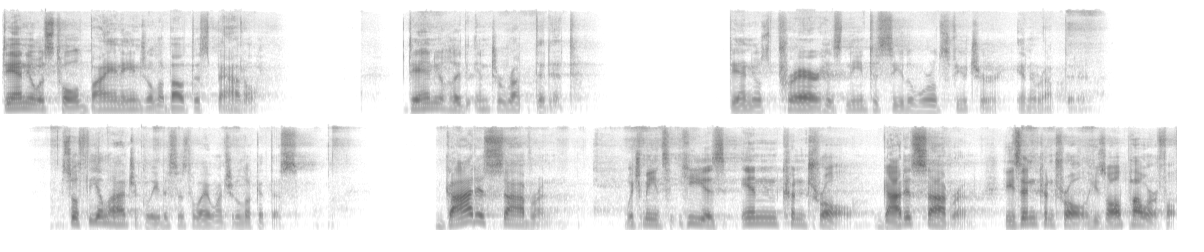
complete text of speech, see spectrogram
Daniel was told by an angel about this battle. Daniel had interrupted it. Daniel's prayer, his need to see the world's future, interrupted it. So, theologically, this is the way I want you to look at this God is sovereign, which means he is in control. God is sovereign, he's in control, he's all powerful.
